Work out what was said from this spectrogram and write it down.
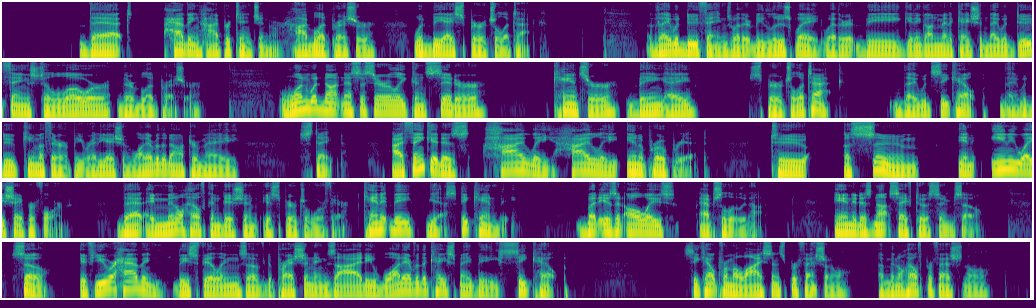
that having hypertension or high blood pressure would be a spiritual attack. They would do things, whether it be lose weight, whether it be getting on medication, they would do things to lower their blood pressure. One would not necessarily consider cancer being a spiritual attack. They would seek help. They would do chemotherapy, radiation, whatever the doctor may state. I think it is highly, highly inappropriate to assume in any way, shape, or form that a mental health condition is spiritual warfare. Can it be? Yes, it can be. But is it always? Absolutely not. And it is not safe to assume so. So, if you are having these feelings of depression, anxiety, whatever the case may be, seek help. Seek help from a licensed professional, a mental health professional.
